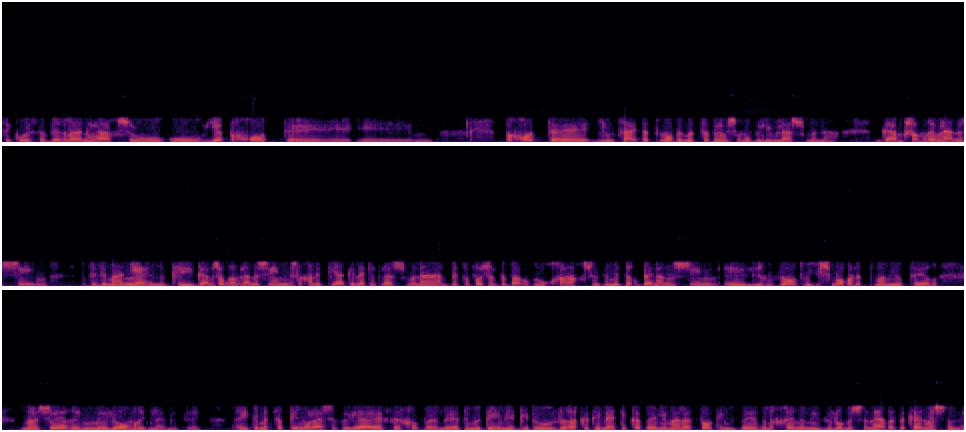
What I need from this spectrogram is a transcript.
סיכוי סביר להניח שהוא הוא יהיה פחות, אה, אה, פחות אה, ימצא את עצמו במצבים שמובילים להשמנה. גם כשאומרים לאנשים, וזה מעניין, כי גם כשאומרים לאנשים, יש לך נטייה גנטית להשמנה, בסופו של דבר זה הוכח שזה מדרבן אנשים אה, לרזות ולשמור על עצמם יותר, מאשר אם אה, לא אומרים להם את זה. הייתם מצפים אולי שזה יהיה ההפך, אבל אה, אתם יודעים, יגידו זה רק הגנטיקה ואין לי מה לעשות עם זה, ולכן אני, זה לא משנה, אבל זה כן משנה.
